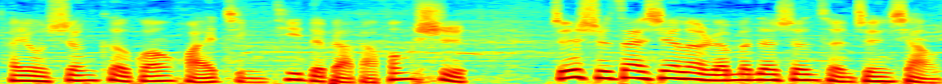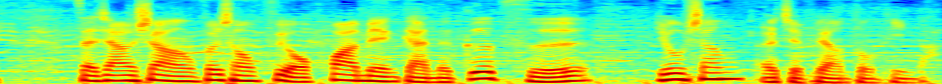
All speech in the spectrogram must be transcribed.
他用深刻关怀、警惕的表达方式，真实再现了人们的生存真相。再加上非常富有画面感的歌词，忧伤而且非常动听吧。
